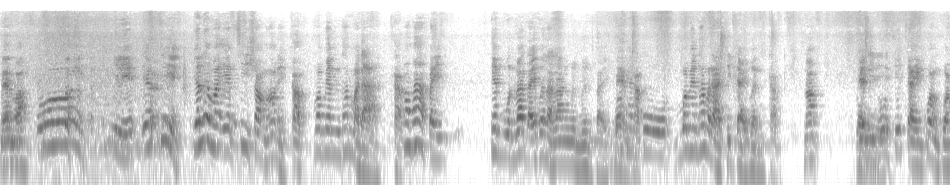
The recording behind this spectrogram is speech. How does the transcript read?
แม่นบ่โอ้ยอีหลีเอฟซีอย่าเลือกมาเอฟซีช่องเขานี่ครับ ว่าเป็นธรรมดาครับ เขาพาไปเฮ็ดบุญวัดใดเพิ่นละลังมึนๆไปแม่นครับ กูบ่แม่นธรรมดาจิตใจเพิ่นครับ เนาะแม่ เป็นนอีหลีผู้จิตใจกว้างขวาง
